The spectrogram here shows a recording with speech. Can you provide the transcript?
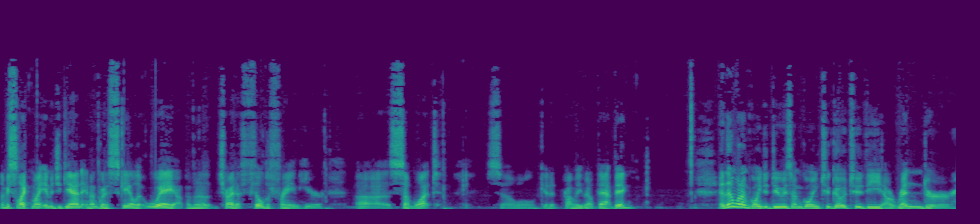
let me select my image again, and I'm going to scale it way up. I'm going to try to fill the frame here uh, somewhat. So we'll get it probably about that big. And then what I'm going to do is I'm going to go to the uh, render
